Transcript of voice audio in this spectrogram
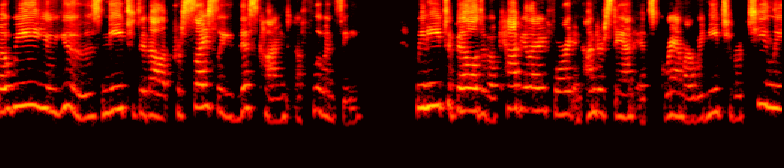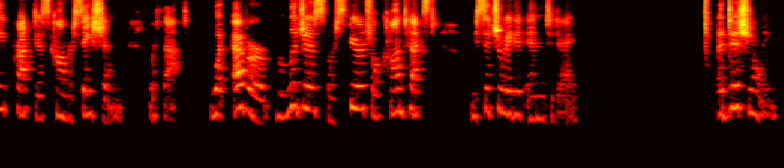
But we UUs need to develop precisely this kind of fluency. We need to build a vocabulary for it and understand its grammar. We need to routinely practice conversation with that, whatever religious or spiritual context we situate it in today. Additionally,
